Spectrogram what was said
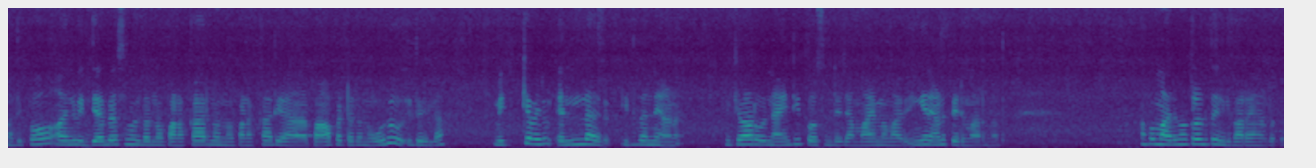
അതിപ്പോൾ അതിന് വിദ്യാഭ്യാസം ഉണ്ടെന്നോ പണക്കാരനെന്നോ പണക്കാരി പാവപ്പെട്ടവരെന്നോ ഒരു ഇതുമില്ല. മിക്കവരും എല്ലാവരും ഇത് തന്നെയാണ്. മിക്കവാറും ഒരു നയന്റി പെർസെന്റേജ് അമ്മായിമ്മമാർ ഇങ്ങനെയാണ് പെരുമാറുന്നത്. അപ്പോൾ മരുമക്കളടുത്ത് എനിക്ക് പറയാനുള്ളത്.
